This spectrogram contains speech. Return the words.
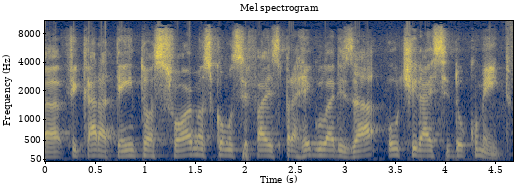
ah, ficar atento às formas como se faz para regularizar ou tirar esse documento.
